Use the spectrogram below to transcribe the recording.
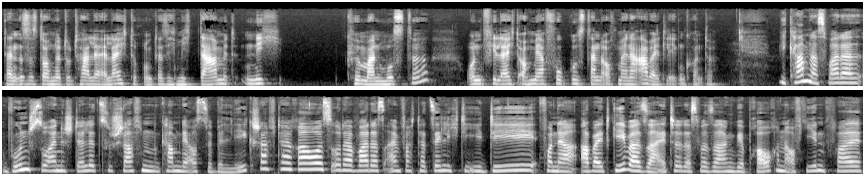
dann ist es doch eine totale Erleichterung, dass ich mich damit nicht kümmern musste und vielleicht auch mehr Fokus dann auf meine Arbeit legen konnte. Wie kam das? War der Wunsch, so eine Stelle zu schaffen, kam der aus der Belegschaft heraus oder war das einfach tatsächlich die Idee von der Arbeitgeberseite, dass wir sagen, wir brauchen auf jeden Fall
